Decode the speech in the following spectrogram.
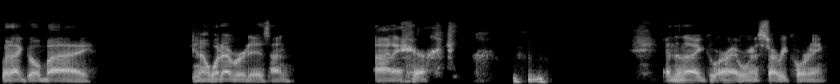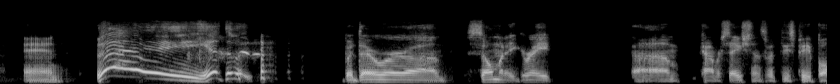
but I go by, you know, whatever it is on, on air." And then like, all right, we're going to start recording. And hey, but there were um, so many great um, conversations with these people.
